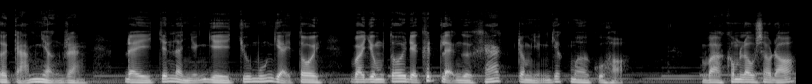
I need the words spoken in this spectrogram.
tôi cảm nhận rằng đây chính là những gì Chúa muốn dạy tôi và dùng tôi để khích lệ người khác trong những giấc mơ của họ. Và không lâu sau đó,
